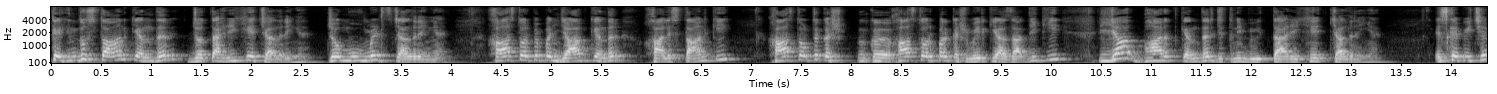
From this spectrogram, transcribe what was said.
कि हिंदुस्तान के अंदर जो तहरीकें चल रही हैं, जो मूवमेंट्स चल रही हैं, खासतौर पर पंजाब के अंदर खालिस्तान की, खासतौर पर खासतौर पर कश्मीर की आज़ादी की, या भारत के अंदर जितनी भी तारीखें चल रही हैं, इसके पीछे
